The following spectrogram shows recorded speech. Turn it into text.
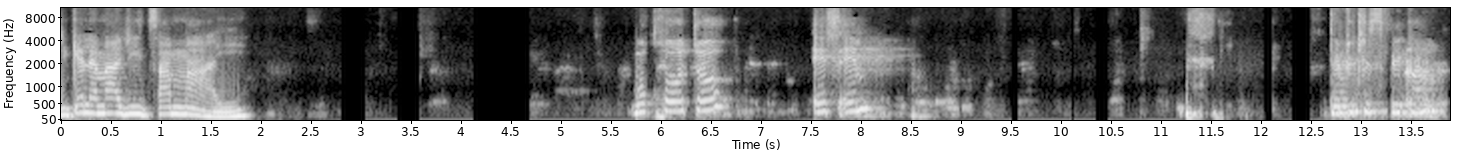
Dikelemaji tsamaye. Mokgotho, SM. Deputy Speaker,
